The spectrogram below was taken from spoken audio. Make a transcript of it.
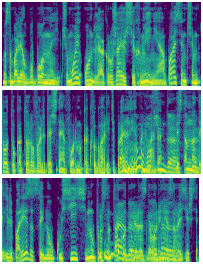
заболел бубонной чумой, он для окружающих менее опасен, чем тот, у которого легочная форма, как вы говорите. Правильно я Ну, в понимаю, общем, да? да, То есть там да. надо или порезаться, или укусить. Ну, просто так Да, вот да, при да, разговоре да, не да. заразишься.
